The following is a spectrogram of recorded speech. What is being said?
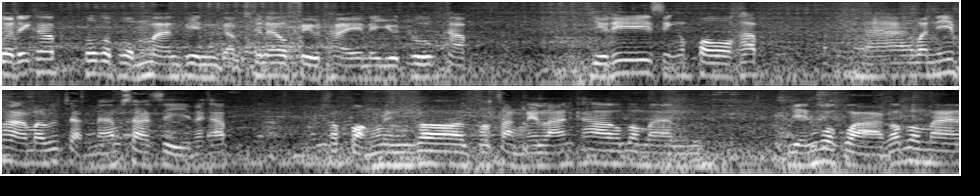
สวัสดีครับ พบกับผมมานพินกับช anel ฟิลไทยใน YouTube ครับ อยู่ที่สิงคโปร์ครับนะฮะวันนี้พามารู้จักน้ำซาซีนะครับ กระป๋องหนึ่งก็พอสั่งในร้านข้าวประมาณเหรียญกว่าๆก็ประมาณ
